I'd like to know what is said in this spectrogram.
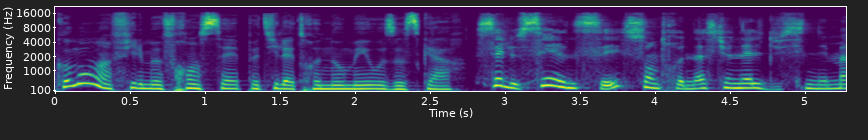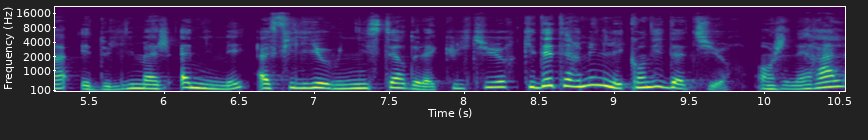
Comment un film français peut-il être nommé aux Oscars? C'est le CNC, Centre national du cinéma et de l'image animée, affilié au ministère de la Culture, qui détermine les candidatures. En général,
